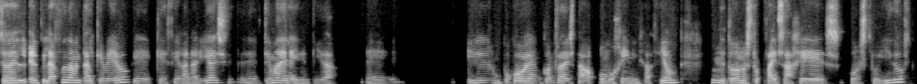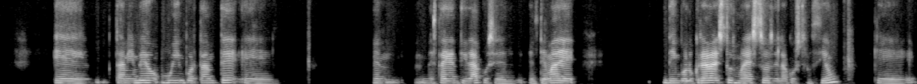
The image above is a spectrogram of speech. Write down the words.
yo el, pilar fundamental que veo que, se ganaría es el tema de la identidad. Eh, ir un poco en contra de esta homogeneización de Mm, todos nuestros paisajes construidos. Eh, también veo muy importante eh, en, en esta identidad pues el, el tema de, de involucrar a estos maestros de la construcción que,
